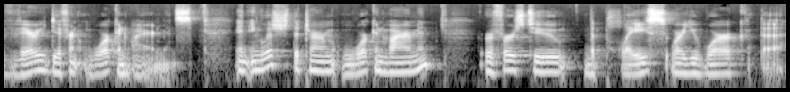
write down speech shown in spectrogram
very different work environments. In English, the term work environment refers to the place where you work, the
